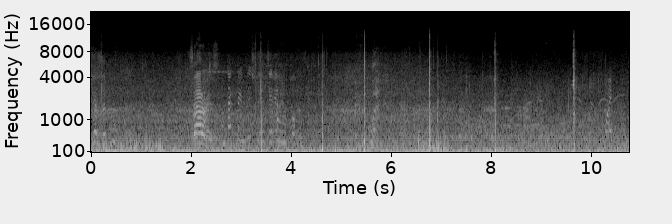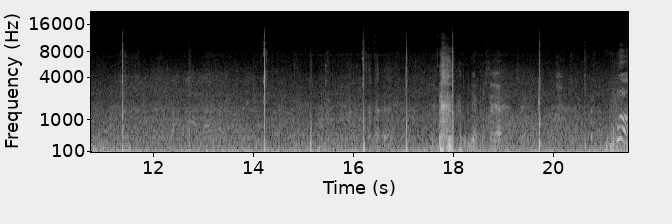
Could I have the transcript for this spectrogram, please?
хер забил. Сервис. он так трендит, что я теряю фокус. Не, просто я... О!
